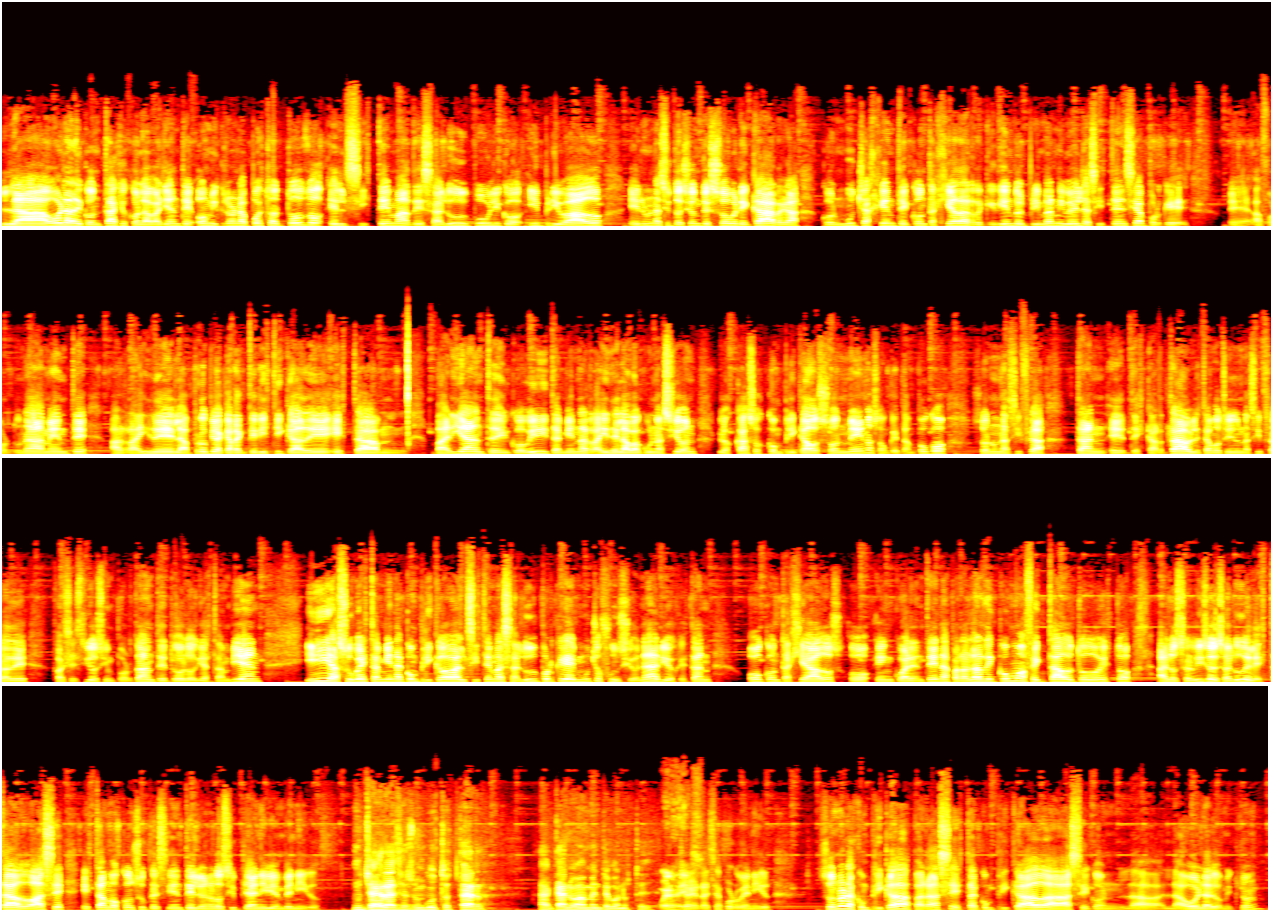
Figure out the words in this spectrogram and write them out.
La ola de contagios con la variante Omicron ha puesto a todo el sistema de salud público y privado en una situación de sobrecarga, con mucha gente contagiada requiriendo el primer nivel de asistencia porque eh, afortunadamente a raíz de la propia característica de esta mm, variante del COVID y también a raíz de la vacunación, los casos complicados son menos, aunque tampoco son una cifra tan eh, descartable. Estamos teniendo una cifra de fallecidos importante todos los días también y a su vez también ha complicado al sistema de salud porque hay muchos funcionarios que están o contagiados o en cuarentena para hablar de cómo ha afectado todo esto a los servicios de salud del Estado. ACE, estamos con su presidente Leonardo Cipriani, bienvenido. Muchas gracias, un gusto estar acá nuevamente con ustedes. Muchas gracias por venir. ¿Son horas complicadas para ACE? ¿Está complicada ACE con la, la ola de Omicron?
